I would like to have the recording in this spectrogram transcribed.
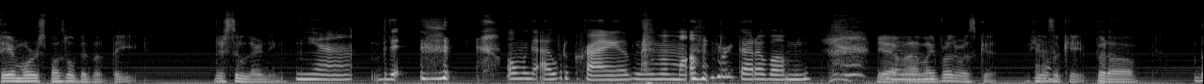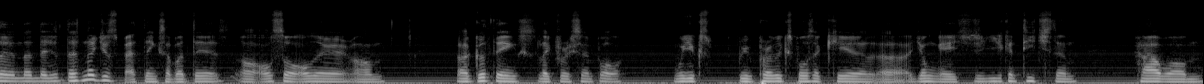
they're more responsible, but that they they're still learning. Yeah, but oh my god, I would cry. I'd be like, my mom forgot about me. Yeah, uh, my Yeah. brother was good. He was okay, but uh, the, the, the there's not just bad things about this. Uh, also, other um, uh, good things. Like for example, when you ex- we probably expose a kid at a young age, you, you can teach them how um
